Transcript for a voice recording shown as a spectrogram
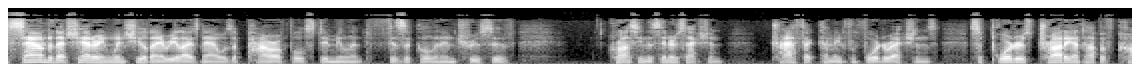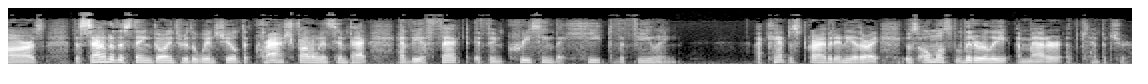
The sound of that shattering windshield, I realize now, was a powerful stimulant, physical and intrusive. Crossing this intersection, traffic coming from four directions, supporters trotting on top of cars. The sound of this thing going through the windshield, the crash following its impact, had the effect of increasing the heat of the feeling. I can't describe it any other way. It was almost literally a matter of temperature.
